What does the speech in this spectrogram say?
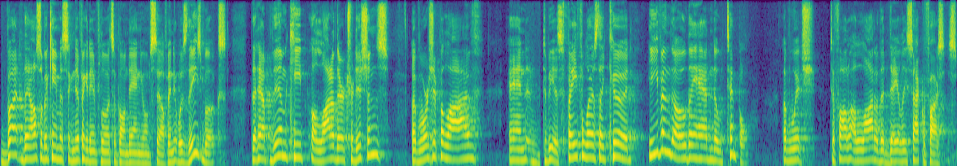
but they also became a significant influence upon Daniel himself. And it was these books that helped them keep a lot of their traditions of worship alive and to be as faithful as they could, even though they had no temple of which to follow a lot of the daily sacrifices.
